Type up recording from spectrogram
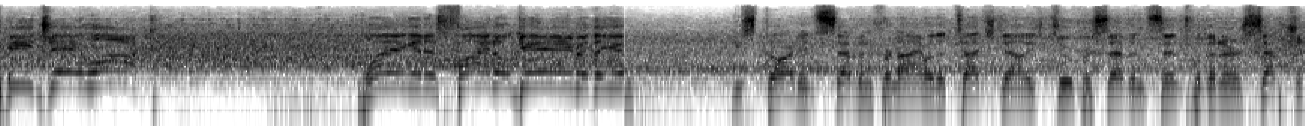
P.J. Locke. Playing in his final game at the. He started seven for nine with a touchdown. He's two for seven since with an interception.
